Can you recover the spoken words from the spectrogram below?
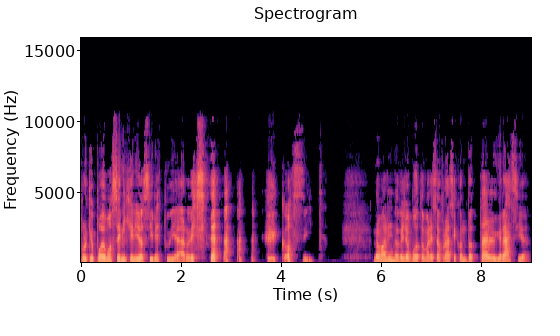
porque podemos ser ingenieros sin estudiar, dice. Cosita. Lo más lindo que yo puedo tomar esa frase con total gracia,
